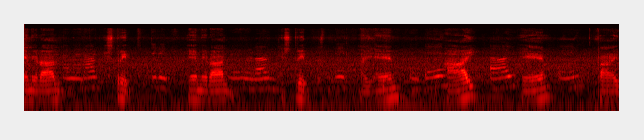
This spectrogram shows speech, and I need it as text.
Emerald. Emerald. Street. Street, Emerald. Emerald. Street. Street, I am, I I, am N,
